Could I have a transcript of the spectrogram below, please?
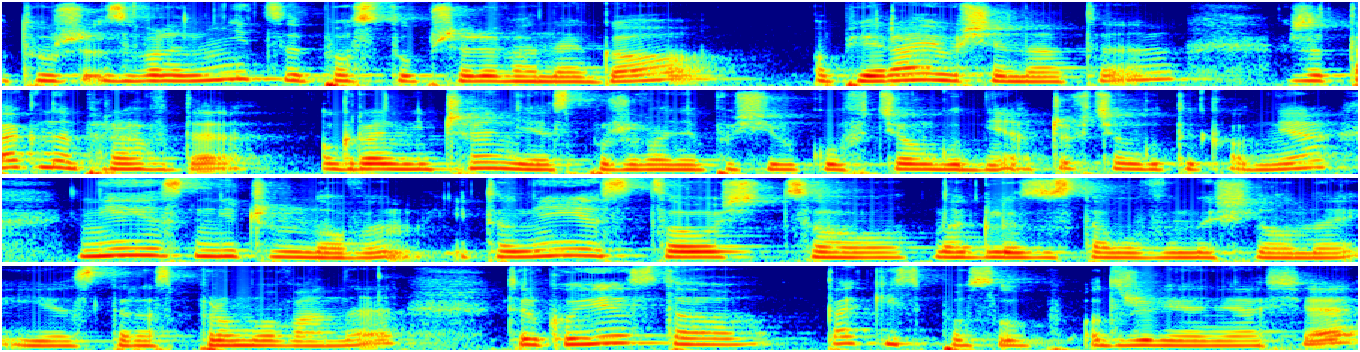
Otóż zwolennicy postu przerywanego opierają się na tym, że tak naprawdę ograniczenie spożywania posiłków w ciągu dnia czy w ciągu tygodnia nie jest niczym nowym i to nie jest coś, co nagle zostało wymyślone i jest teraz promowane, tylko jest to taki sposób odżywiania się,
